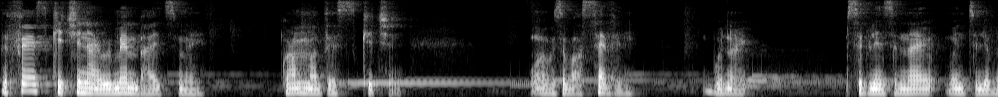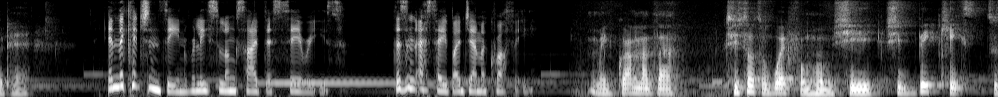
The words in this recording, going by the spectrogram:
The first kitchen I remember, it's my grandmother's kitchen. When I was about seven when my siblings and I went to live with her. In the kitchen zine released alongside this series, there's an essay by Gemma Croffie. My grandmother, she sort of worked from home. She she baked cakes to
